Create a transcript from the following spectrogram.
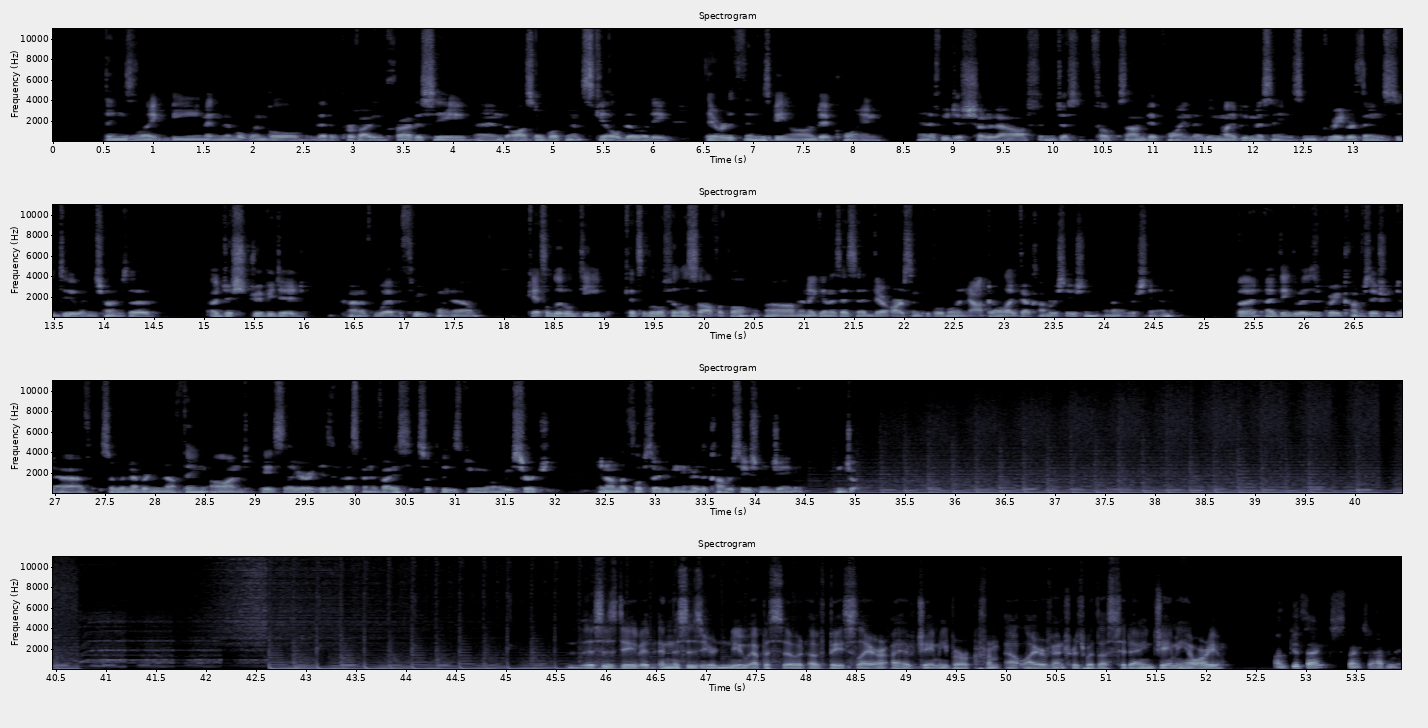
things like Beam and Mimblewimble that are providing privacy and also working on scalability. There are things beyond Bitcoin, and if we just shut it off and just focus on Bitcoin, that we might be missing some greater things to do in terms of a distributed kind of Web 3.0. Gets a little deep, gets a little philosophical, um, and again, as I said, there are some people who are not going to like that conversation, and I understand. But I think it was a great conversation to have. So remember, nothing on Base Layer is investment advice. So please do your own research. And on the flip side, you're going to hear the conversation with Jamie. Enjoy. This is David, and this is your new episode of Base Layer. I have Jamie Burke from Outlier Ventures with us today. Jamie, how are you? I'm good, thanks. Thanks for having me.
